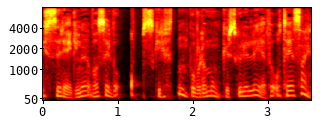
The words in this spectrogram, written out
Disse reglene var selve oppskriften på hvordan munker skulle leve og te seg.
